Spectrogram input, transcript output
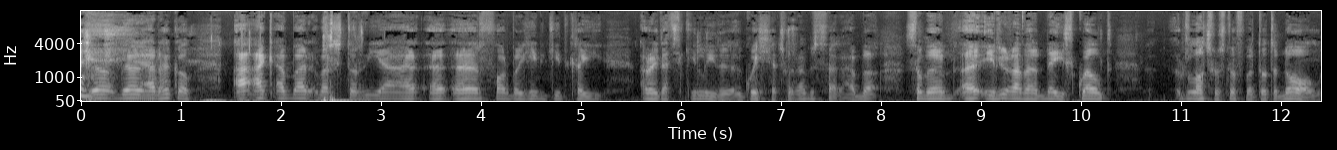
Mae o'n anhygol. Ac mae'r ma storia yr ffordd mae'n hyn i gyd cael a roed at ei gilydd yn gwella trwy'r amser. A ma, so mae'n i ryw radd yn neis gweld lot o'r stwff mae'n dod yn ôl.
